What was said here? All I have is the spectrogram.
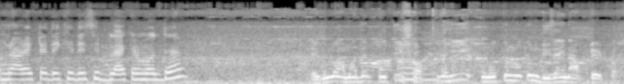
আমরা আরেকটা দেখিয়ে দিয়েছি ব্ল্যাকের মধ্যে। এগুলো আমাদের প্রতি সপ্তাহেই নতুন নতুন ডিজাইন আপডেট হয়।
